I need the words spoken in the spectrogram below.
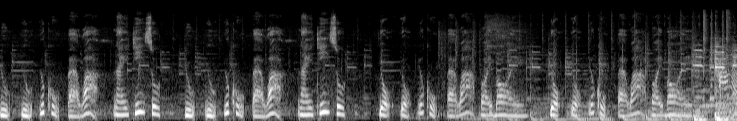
อยู่อยู่ยุคุแปลว่า ในที่สุดอยู่อยู่ยุคุแปลว่า ในที่สุด โยโยโยคุแปลว่า บ่อยบ่อยโยโยคุแปลว่า บ่อยบ่อยค่ะ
